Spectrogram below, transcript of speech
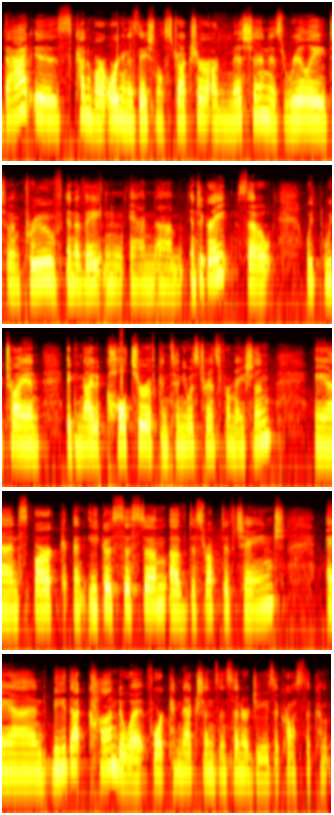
that is kind of our organizational structure. Our mission is really to improve, innovate, and, and um, integrate. So we, we try and ignite a culture of continuous transformation and spark an ecosystem of disruptive change and be that conduit for connections and synergies across the,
